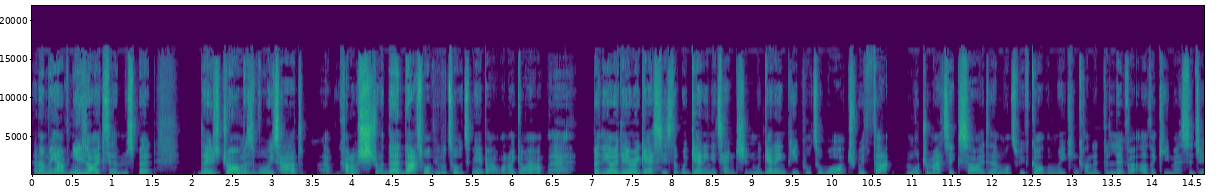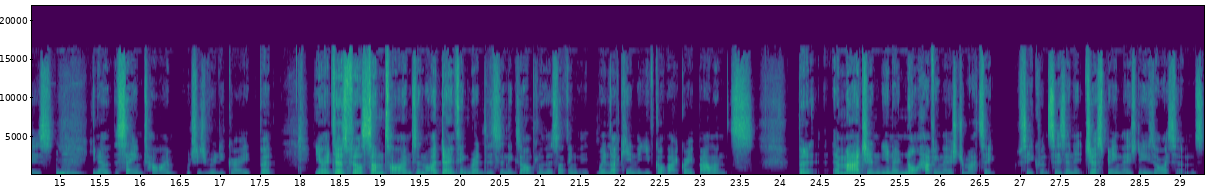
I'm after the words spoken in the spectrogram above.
and then we have news items, but those dramas have always had a kind of that, that's what people talk to me about when I go out there. But the idea, I guess, is that we're getting attention, we're getting people to watch with that more dramatic side, and then once we've got them, we can kind of deliver other key messages, mm. you know, at the same time, which is really great. But you know, it does feel sometimes, and I don't think Red is an example of this. I think we're lucky in that you've got that great balance. But imagine, you know, not having those dramatic sequences and it just being those news items.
